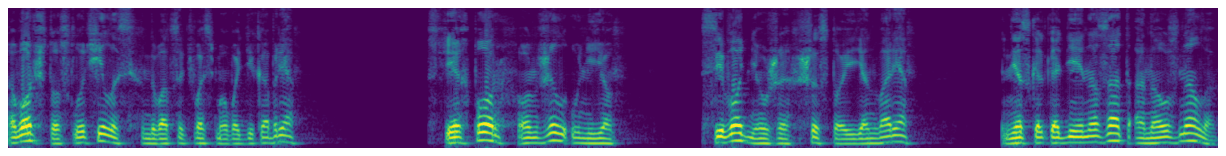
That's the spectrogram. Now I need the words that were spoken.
Вот что случилось 28 декабря. С тех пор он жил у нее. Сегодня уже 6 января. Несколько дней назад она узнала,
